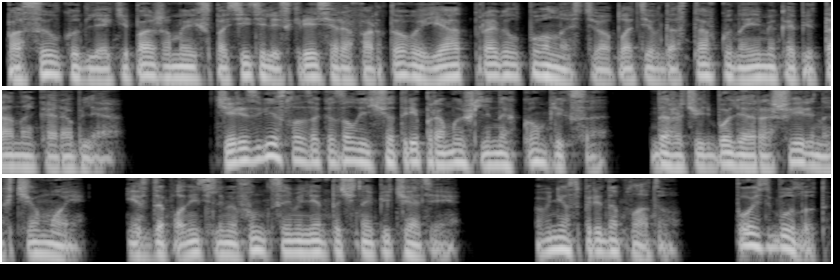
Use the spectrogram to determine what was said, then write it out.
Посылку для экипажа моих спасителей с крейсера «Фортовый» я отправил полностью, оплатив доставку на имя капитана корабля. Через весло заказал еще три промышленных комплекса, даже чуть более расширенных, чем мой, и с дополнительными функциями ленточной печати. Внес предоплату. Пусть будут.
